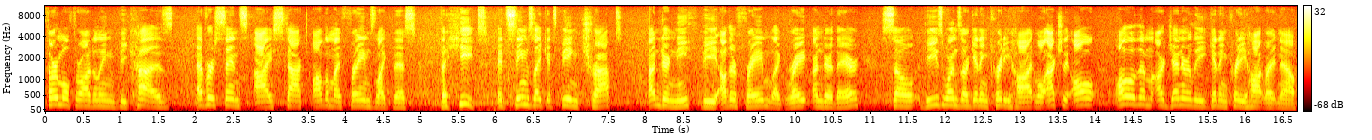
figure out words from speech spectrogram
thermal throttling because ever since I stacked all of my frames like this, the heat, it seems like it's being trapped underneath the other frame, like right under there. So these ones are getting pretty hot. Well, actually all all of them are generally getting pretty hot right now.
